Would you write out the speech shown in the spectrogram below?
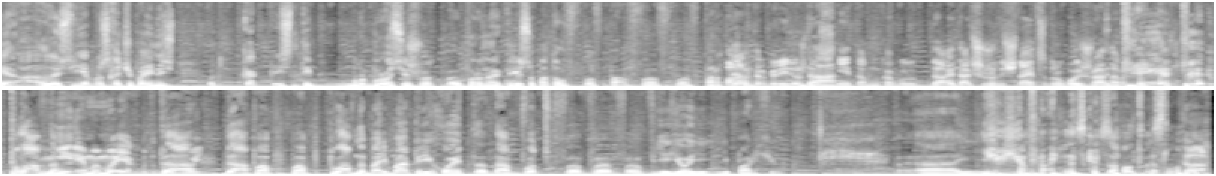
Нет, а, то есть я просто хочу понять, значит, вот как, если ты бр- бросишь вот э, порноактрису, потом в, в, в, в- в портер. Партер перейдешь, да. да, с ней там, ну, как бы, да, и дальше уже начинается другой жанр. плавно. Не ММА, а какой-то другой. да, плавно борьба переходит, э, да, вот в, в- в- ее епархию. А, Я правильно сказал это слово? Да.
